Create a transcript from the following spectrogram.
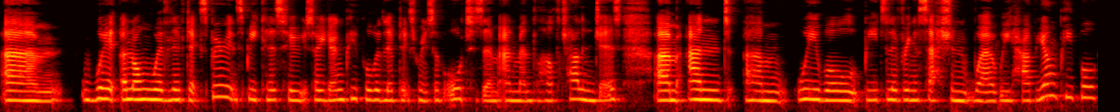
um, with, along with lived experience speakers who so young people with lived experience of autism and mental health challenges, um, and um, we will be delivering a session where we have young people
